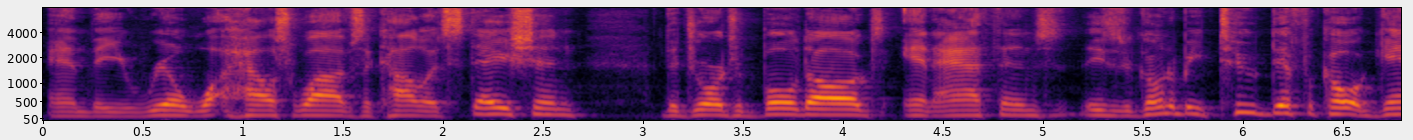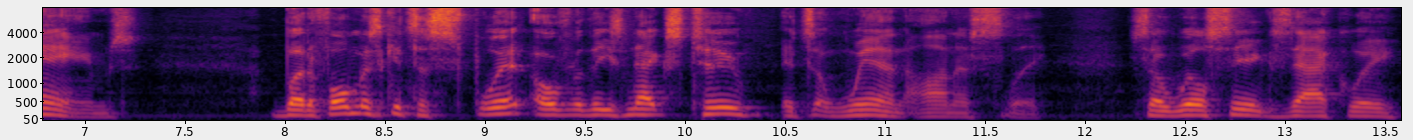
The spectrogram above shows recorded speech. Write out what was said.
and the Real Housewives of College Station, the Georgia Bulldogs in Athens. These are going to be two difficult games, but if Ole Miss gets a split over these next two, it's a win, honestly. So we'll see exactly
